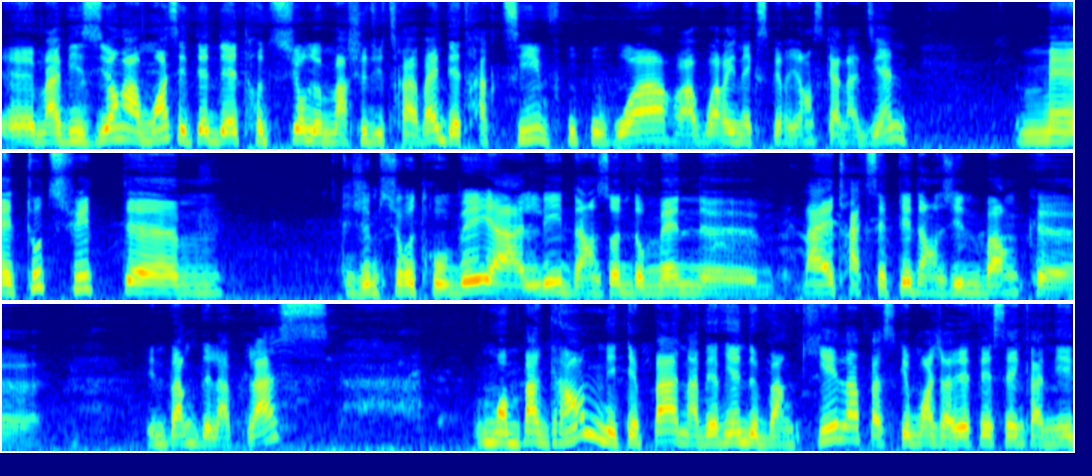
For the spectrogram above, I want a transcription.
euh, ma vision à moi, c'était d'être sur le marché du travail, d'être active pour pouvoir avoir une expérience canadienne. Mais tout de suite, euh, je me suis retrouvée à aller dans un domaine, euh, à être acceptée dans une banque, euh, une banque de la place. Mon background n'était pas, n'avait rien de banquier là, parce que moi j'avais fait cinq années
